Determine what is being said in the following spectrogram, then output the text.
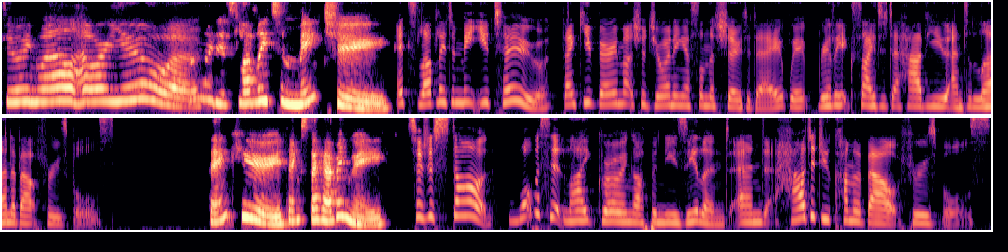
Doing well. How are you? Good. It's lovely to meet you. It's lovely to meet you too. Thank you very much for joining us on the show today. We're really excited to have you and to learn about Balls. Thank you. Thanks for having me. So, to start, what was it like growing up in New Zealand and how did you come about Balls?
